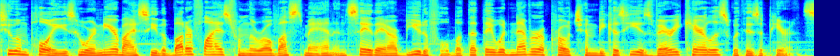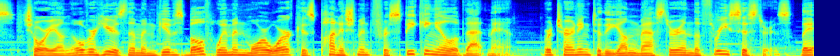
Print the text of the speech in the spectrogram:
Two employees who are nearby see the butterflies from the robust man and say they are beautiful but that they would never approach him because he is very careless with his appearance. Choryung overhears them and gives both women more work as punishment for speaking ill of that man. Returning to the young master and the three sisters, they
